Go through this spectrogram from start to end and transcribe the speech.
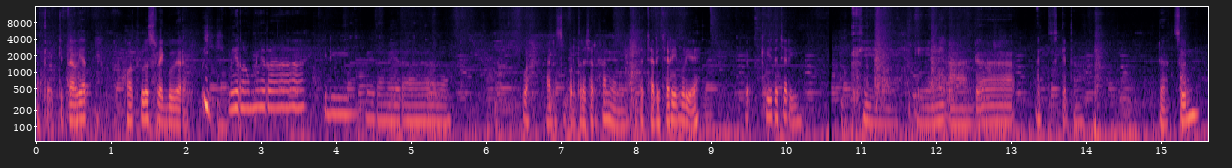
Oke kita lihat Hot Wheels reguler. Ih merah-merah. Ini merah-merah. Wah ada super treasure kan nih? Kita cari-cari dulu ya. Yuk kita cari. Oke ini ada kita Datsun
